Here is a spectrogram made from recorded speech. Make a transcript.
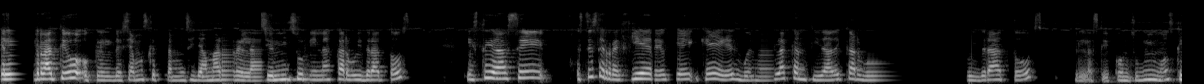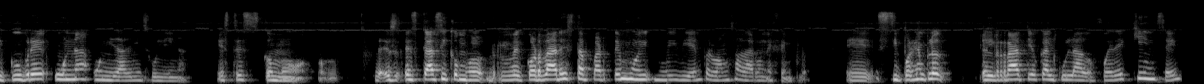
el ratio, o que decíamos que también se llama relación insulina-carbohidratos, este hace, este se refiere, ¿qué, ¿qué, es? Bueno, es la cantidad de carbohidratos de las que consumimos que cubre una unidad de insulina. Este es como, es, es casi como recordar esta parte muy, muy bien, pero vamos a dar un ejemplo. Eh, si, por ejemplo, el ratio calculado fue de 15,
